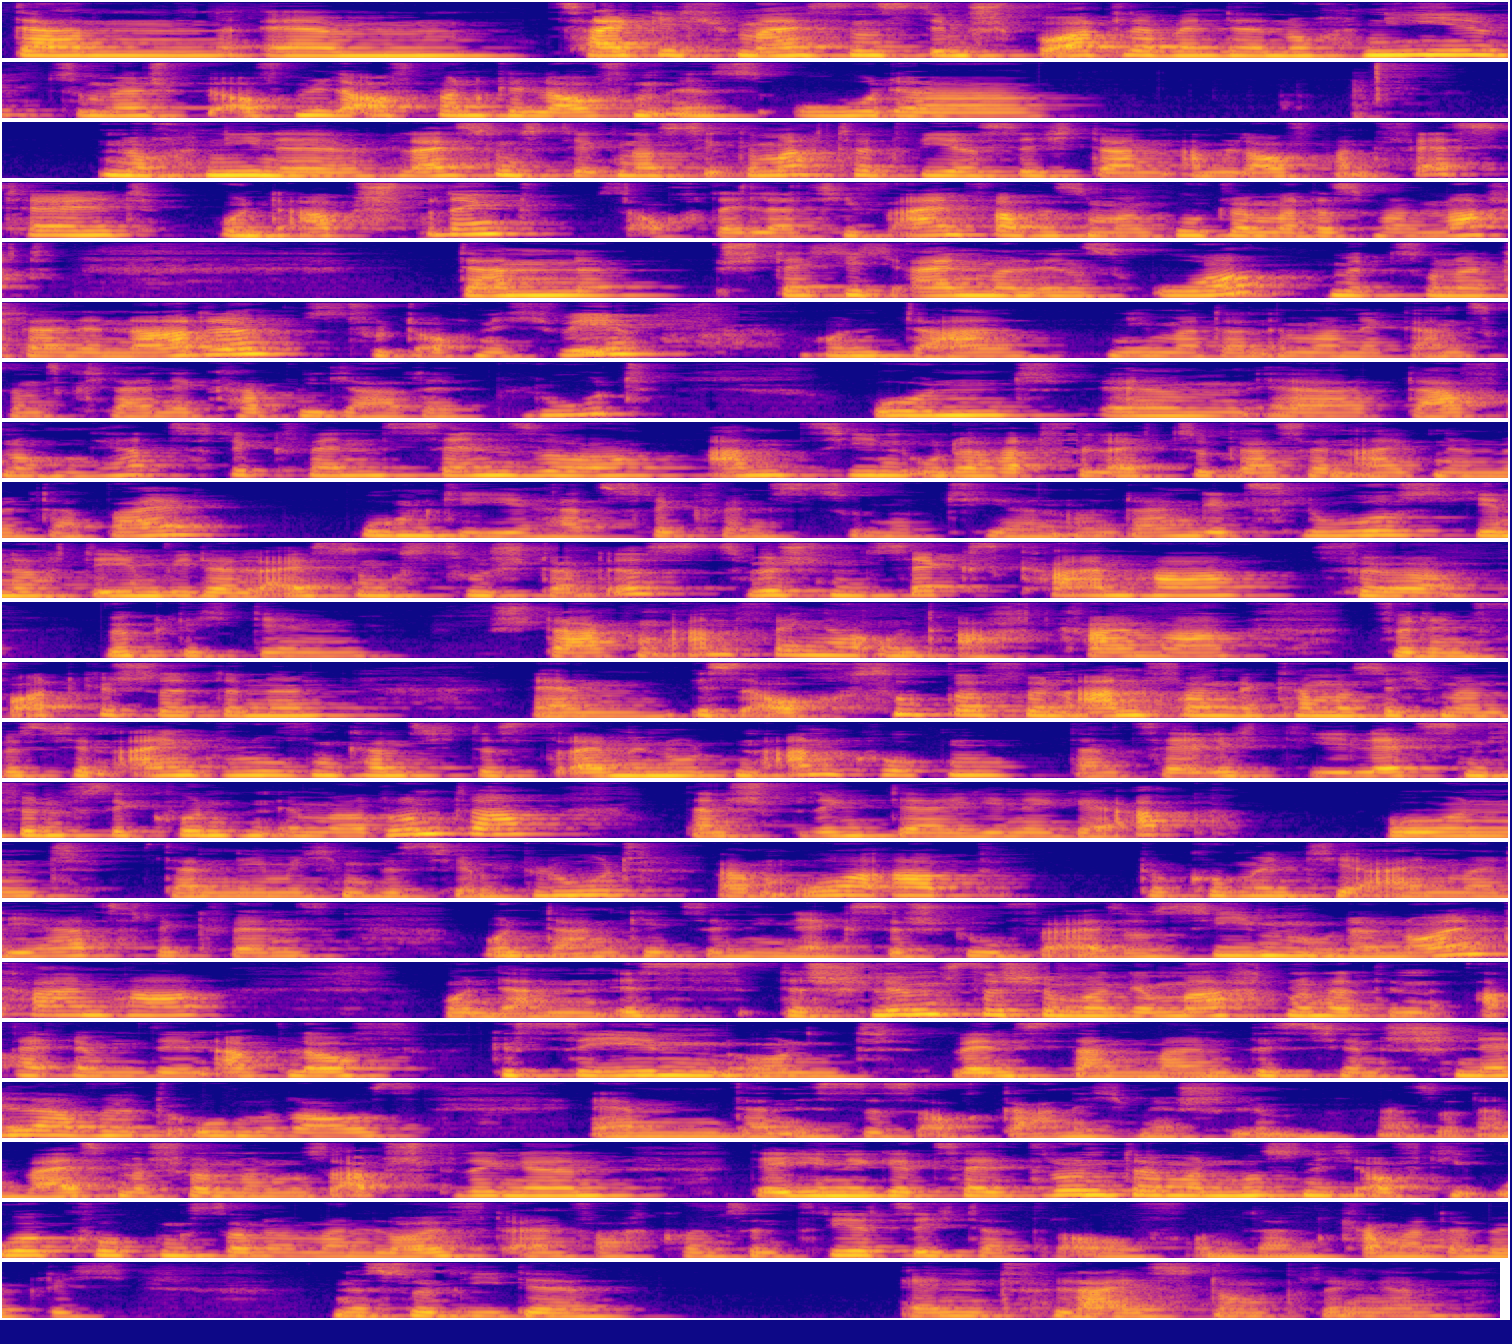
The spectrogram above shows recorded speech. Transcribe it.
Dann ähm, zeige ich meistens dem Sportler, wenn der noch nie zum Beispiel auf dem Laufband gelaufen ist oder noch nie eine Leistungsdiagnostik gemacht hat, wie er sich dann am Laufband festhält und abspringt. Ist auch relativ einfach, ist immer gut, wenn man das mal macht. Dann steche ich einmal ins Ohr mit so einer kleinen Nadel. Es tut auch nicht weh. Und da nehmen wir dann immer eine ganz, ganz kleine Kapillare Blut. Und ähm, er darf noch einen Herzfrequenzsensor anziehen oder hat vielleicht sogar seinen eigenen mit dabei, um die Herzfrequenz zu notieren. Und dann geht's los, je nachdem, wie der Leistungszustand ist, zwischen 6 kmh für wirklich den starken Anfänger und 8 kmh für den Fortgeschrittenen. Ähm, ist auch super für den Anfang, da kann man sich mal ein bisschen eingrooven, kann sich das drei Minuten angucken, dann zähle ich die letzten fünf Sekunden immer runter, dann springt derjenige ab und dann nehme ich ein bisschen Blut am Ohr ab, dokumentiere einmal die Herzfrequenz und dann geht es in die nächste Stufe, also 7 oder 9 kmh. Und dann ist das Schlimmste schon mal gemacht, man hat den, äh, den Ablauf gesehen und wenn es dann mal ein bisschen schneller wird oben raus, ähm, dann ist es auch gar nicht mehr schlimm. Also dann weiß man schon, man muss abspringen, derjenige zählt drunter, man muss nicht auf die Uhr gucken, sondern man läuft einfach, konzentriert sich da drauf und dann kann man da wirklich eine solide Endleistung bringen.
